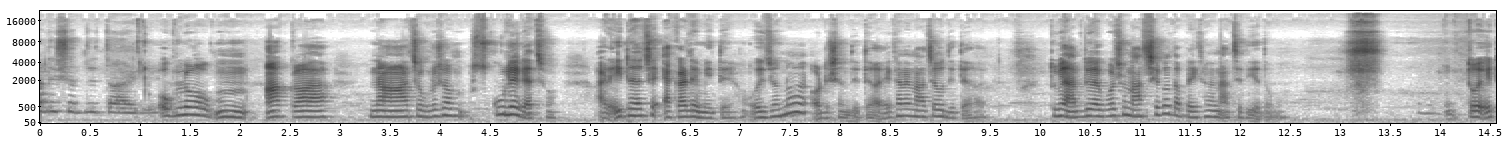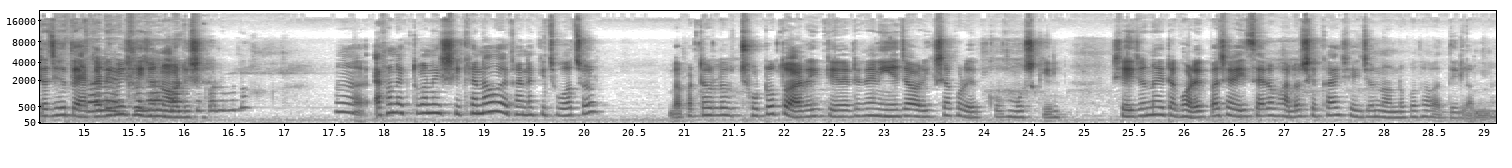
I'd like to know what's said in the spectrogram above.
অডিশন দিতে হয়নি। ওগুলো আঁকা নাচ ওগুলো সব স্কুলে গেছো। আর এটা হচ্ছে একাডেমিতে ওই জন্য অডিশন দিতে হয়। এখানে নাচেও দিতে হয়। তুমি আর দু এক বছর নাচ শেখো তারপরে এখানে নাচে দিয়ে দেবো। তো এটা যেহেতু একাডেমি সেই জন্য অডিশন করব না? এখন একটুখানি শিখে নাও এখানে কিছু বছর। ব্যাপারটা হলো ছোট তো আর এই টেনে টেনে নিয়ে যাওয়া রিক্সা করে খুব মুশকিল। সেই জন্য এটা ঘরের পাশে আর এই স্যারও ভালো শেখায় সেই জন্য অন্য কোথাও আর দিলাম না।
